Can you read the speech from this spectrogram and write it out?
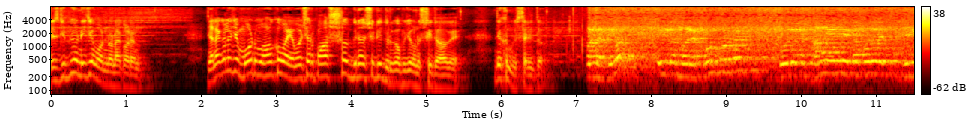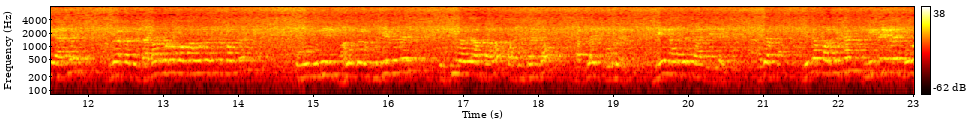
এসডিপিও নিজে বর্ণনা করেন। জানা গেল যে মোট মহকুমা এবছর পাঁচশো বিরাশিটি দুর্গাপুজো অনুষ্ঠিত হবে। দেখুন বিস্তারিত। এই নম্বরে ফোন করবেন। থানায় এই নম্বরে যিনি আছেন ওনার কাছে দেখা করে কথা বলতে। পারবেন উনি ভালো করে বুঝিয়ে দেবেন যে কীভাবে আপনারা পারমিশনটা অ্যাপ্লাই করবেন। মেন আমাদের কাজ এটাই। আচ্ছা যেটা পারমিশন নিতে গেলে বহু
